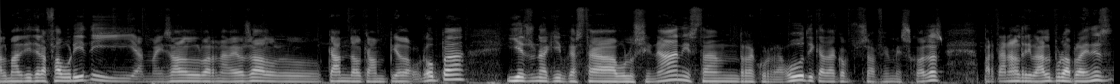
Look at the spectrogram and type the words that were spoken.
el Madrid era favorit i a més el Bernabéu és el camp del campió d'Europa i és un equip que està evolucionant i està en recorregut i cada cop s'ha fet més coses. Per tant, el rival probablement és...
